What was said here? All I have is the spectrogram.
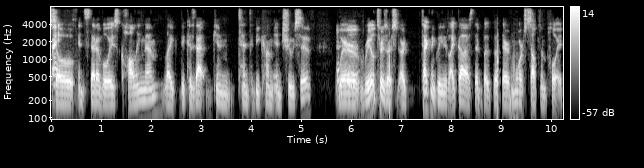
Right. So instead of always calling them, like because that can tend to become intrusive, where hmm realtors are are technically like us, that but but they're more self-employed,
